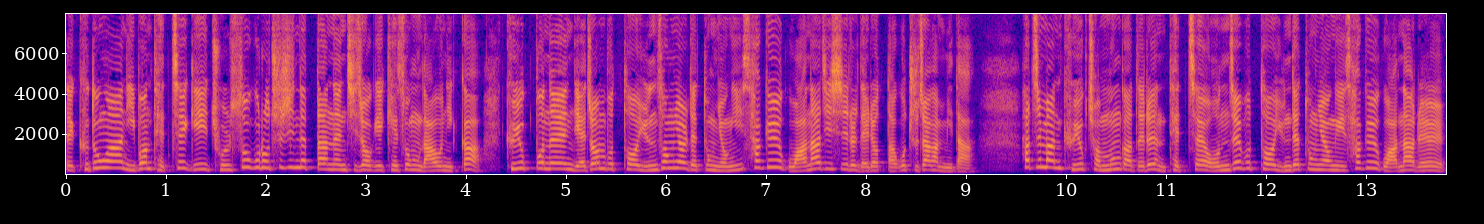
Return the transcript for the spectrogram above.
네, 그동안 이번 대책이 졸속으로 추진됐다는 지적이 계속 나오니까 교육부는 예전부터 윤석열 대통령이 사교육 완화 지시를 내렸다고 주장합니다. 하지만 교육 전문가들은 대체 언제부터 윤 대통령이 사교육 완화를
